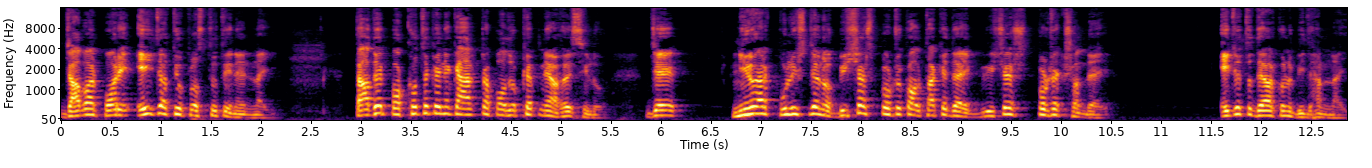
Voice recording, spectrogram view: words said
যাবার পরে এই জাতীয় প্রস্তুতি নেন নাই। তাদের পক্ষ থেকে নাকি আরেকটা পদক্ষেপ নেওয়া হয়েছিল, যে নিউ ইয়র্ক পুলিশ যেন বিশেষ প্রোটোকল তাকে দেয়, বিশেষ প্রোটেকশন দেয়। এটা তো দেওয়ার কোনো বিধান নাই।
